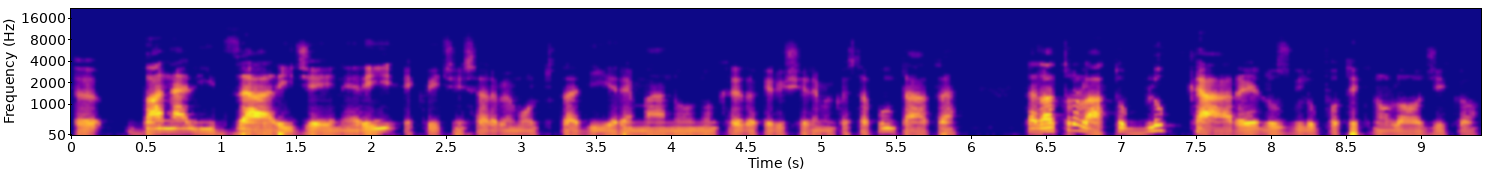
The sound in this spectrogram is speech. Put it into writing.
eh, banalizzare i generi, e qui ci sarebbe molto da dire, ma non, non credo che riusciremo in questa puntata, dall'altro lato bloccare lo sviluppo tecnologico.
